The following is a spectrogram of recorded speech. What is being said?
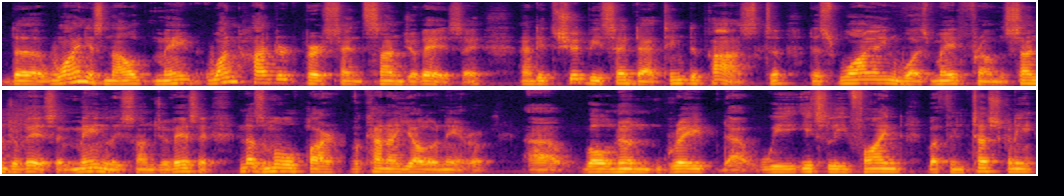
The wine is now made 100% Sangiovese, and it should be said that in the past, this wine was made from Sangiovese, mainly Sangiovese, and a small part of Canaiolo Nero, a well-known grape that we easily find both in Tuscany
